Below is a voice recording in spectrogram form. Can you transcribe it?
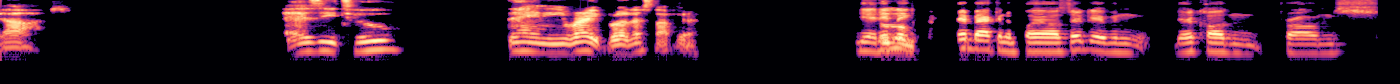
gosh, Ezi too? That ain't even right, bro. That's not fair." Yeah, they make, they're back in the playoffs. They're giving they're causing problems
